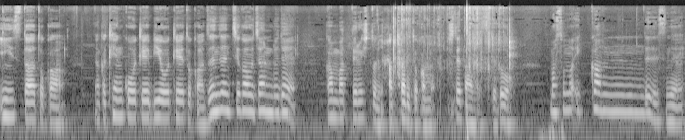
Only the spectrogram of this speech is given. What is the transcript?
インスタとかなんか健康系美容系とか全然違うジャンルで頑張ってる人に会ったりとかもしてたんですけどまあ、その一環でですね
